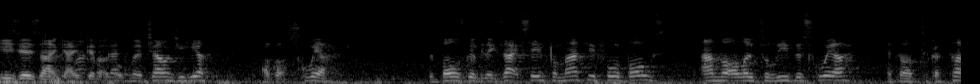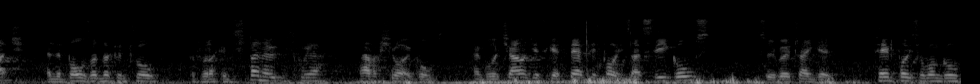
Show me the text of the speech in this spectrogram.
Easy as that, guys. Give it a go. I'm going to challenge you here. I've got square. The ball's going to be the exact same for Matthew, four balls. I'm not allowed to leave the square until I've took a touch and the ball's under control before I can spin out the square and have a shot at goals. I'm going to challenge you to get 30 points. That's three goals. So you're going to try and get 10 points for one goal,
